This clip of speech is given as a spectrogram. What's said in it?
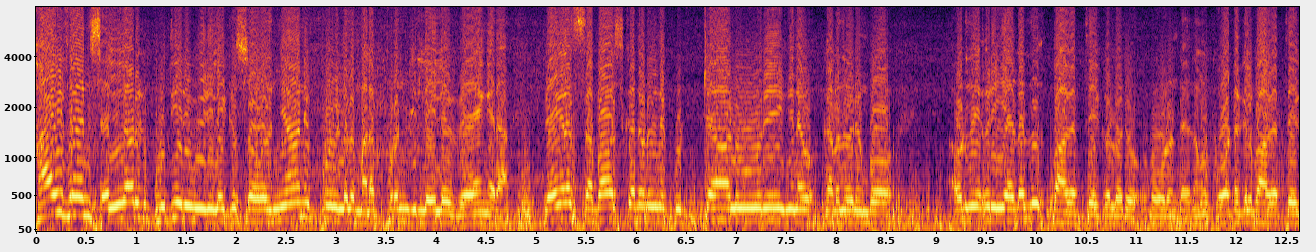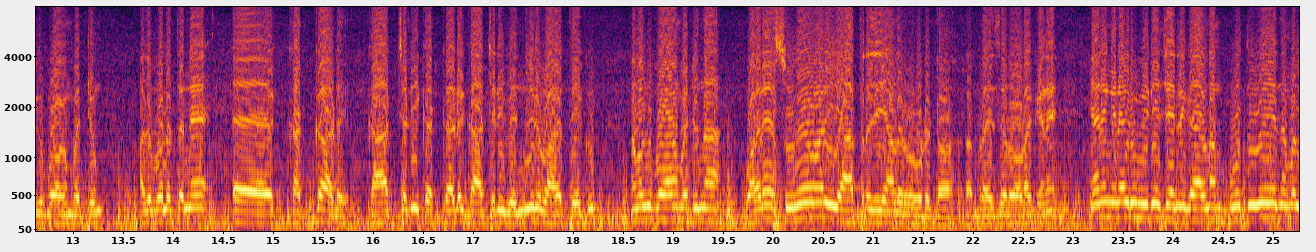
ഹായ് ഫ്രണ്ട്സ് എല്ലാവർക്കും പുതിയൊരു വീഡിയോയിലേക്ക് സ്വാഗതം. ഞാനിപ്പോൾ ഉള്ളത് മലപ്പുറം ജില്ലയിലെ വേങ്ങര. വേങ്ങര സഭാസ്കരോട് ഇങ്ങനെ കുറ്റാളൂര് ഇങ്ങനെ കടന്നു വരുമ്പോൾ അവിടുന്ന് ഒരു ഇടത് ഭാഗത്തേക്കുള്ള ഒരു റോഡുണ്ട്. നമ്മൾ കോട്ടക്കൽ ഭാഗത്തേക്ക് പോകാൻ പറ്റും. അതുപോലെ തന്നെ കക്കാട് കാച്ചടി കക്കാട് കാച്ചടി വെന്നൂര് ഭാഗത്തേക്കും നമുക്ക് പോകാൻ പറ്റുന്ന വളരെ സുഖമായി യാത്ര ചെയ്യാനുള്ള റോഡ് കേട്ടോ റബ്രൈസ് റോഡൊക്കെയാണ്. ഞാനിങ്ങനെ ഒരു വീഡിയോ ചെയ്യുന്നത് കാരണം പൊതുവേ നമ്മൾ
